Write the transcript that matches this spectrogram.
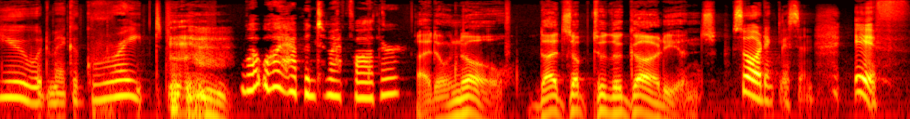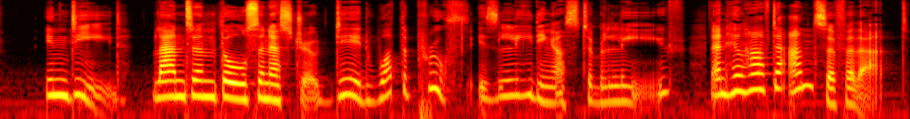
You would make a great. What will happen to my father? I don't know. That's up to the Guardians. Sword listen. If, indeed, Lantern Thal Sinestro did what the proof is leading us to believe, then he'll have to answer for that.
